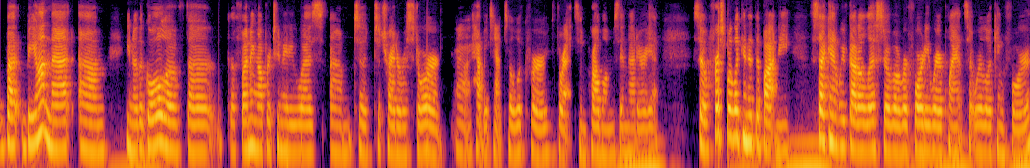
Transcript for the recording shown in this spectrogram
but beyond that, um, you know, the goal of the, the funding opportunity was um, to, to try to restore uh, habitat, to look for threats and problems in that area. So first we're looking at the botany. Second, we've got a list of over 40 rare plants that we're looking for,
